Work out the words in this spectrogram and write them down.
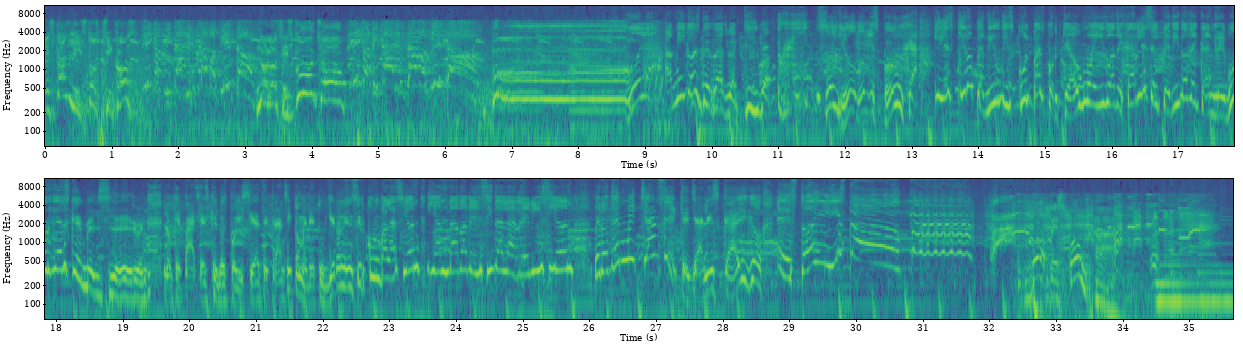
¿Están listos, chicos? ¡Sí, capitán! ¡Estamos listos! ¡No los escucho! ¡Sí, capitán! ¡Estamos listos! Hola, amigos de Radioactiva. Soy yo, Bob Esponja, y les quiero pedir disculpas porque aún no he ido a dejarles el pedido de cangreburgers que me hicieron. Lo que pasa es que los policías de tránsito me detuvieron en circunvalación y andaba vencida la revisión. Pero denme chance, que ya les caigo. ¡Estoy Bob Esponja.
